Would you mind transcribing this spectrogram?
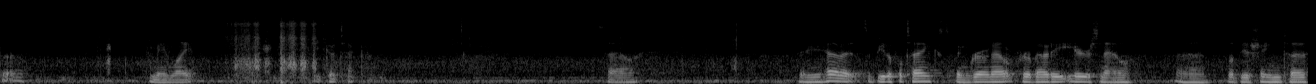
the main light, Ecotech. So there you have it. It's a beautiful tank. It's been grown out for about eight years now. Uh, it'll be a shame to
